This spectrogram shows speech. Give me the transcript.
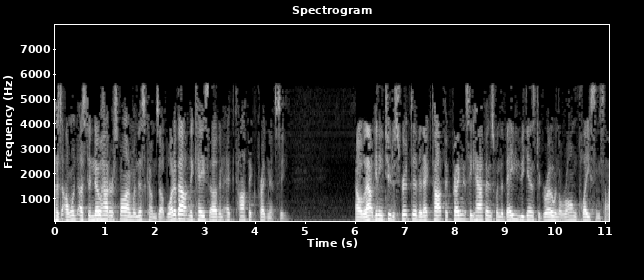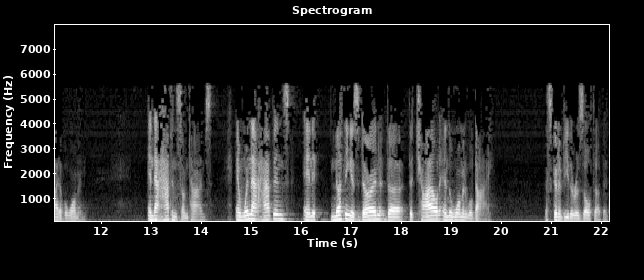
because I want us to know how to respond when this comes up. What about in the case of an ectopic pregnancy? Now, without getting too descriptive, an ectopic pregnancy happens when the baby begins to grow in the wrong place inside of a woman. And that happens sometimes. And when that happens, and if nothing is done, the, the child and the woman will die. That's going to be the result of it.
